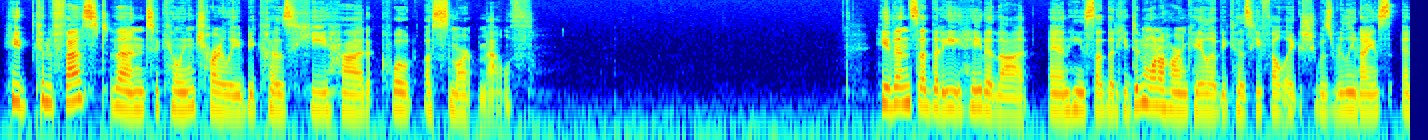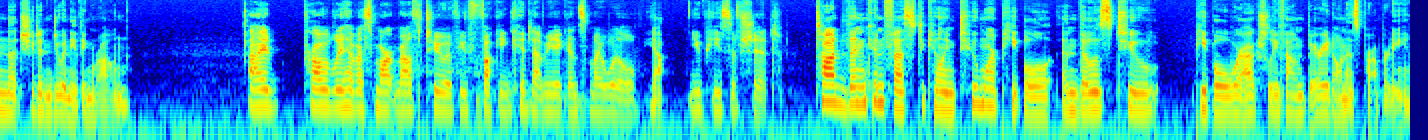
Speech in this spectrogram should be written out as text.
He confessed then to killing Charlie because he had, quote, a smart mouth. He then said that he hated that, and he said that he didn't want to harm Kayla because he felt like she was really nice and that she didn't do anything wrong. I'd probably have a smart mouth too if you fucking kidnap me against my will. Yeah. You piece of shit. Todd then confessed to killing two more people, and those two people were actually found buried on his property.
